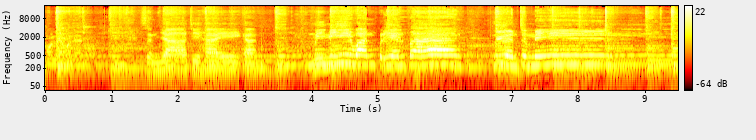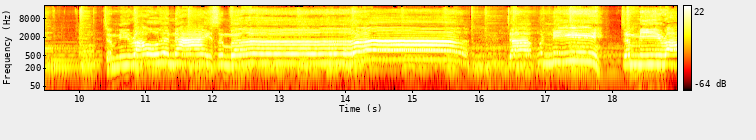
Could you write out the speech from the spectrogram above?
หมดเลยหมดเลยสัญญาที่ให้กัน ไม่มีวันเปลี่ยนแปลง เพื่อนจะมี จะมีเราและนายเสมอ จากวันนี้จะมีเรา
